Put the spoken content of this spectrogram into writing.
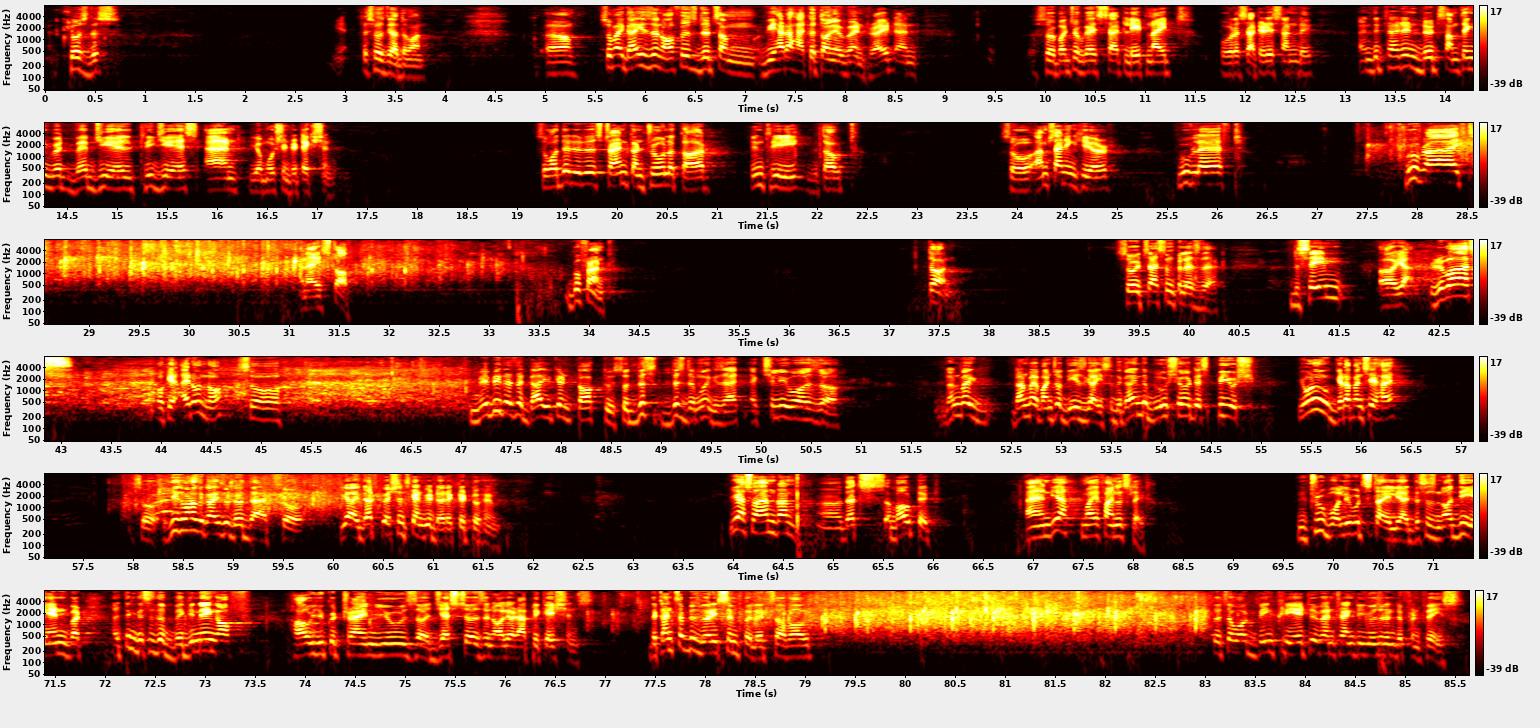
I'll close this. Yeah, this was the other one. Uh, so my guys in office did some, we had a hackathon event, right? And so a bunch of guys sat late night over a Saturday, Sunday, and they tried and did something with WebGL, Three.js, and your motion detection. So what they did is try and control a car in 3D without. So I'm standing here, move left, move right, and I stop. Go front. Turn. So it's as simple as that. The same, uh, yeah, reverse. Okay, I don't know. So maybe there's a guy you can talk to. So this this demo exact actually was uh, done by done by a bunch of these guys. So the guy in the blue shirt is Piyush. You want to get up and say hi? So he's one of the guys who did that. So yeah, that questions can be directed to him. Yeah, so I'm done. Uh, that's about it. And yeah, my final slide. In true Bollywood style, yeah, this is not the end, but I think this is the beginning of how you could try and use uh, gestures in all your applications. The concept is very simple. It's about so it's about being creative and trying to use it in different ways.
